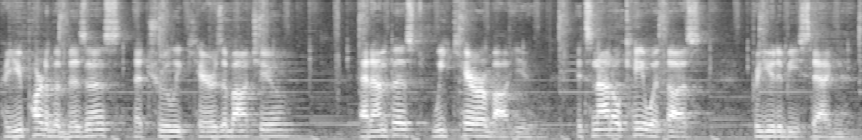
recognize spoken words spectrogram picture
Are you part of a business that truly cares about you? At Empist, we care about you. It's not okay with us for you to be stagnant.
